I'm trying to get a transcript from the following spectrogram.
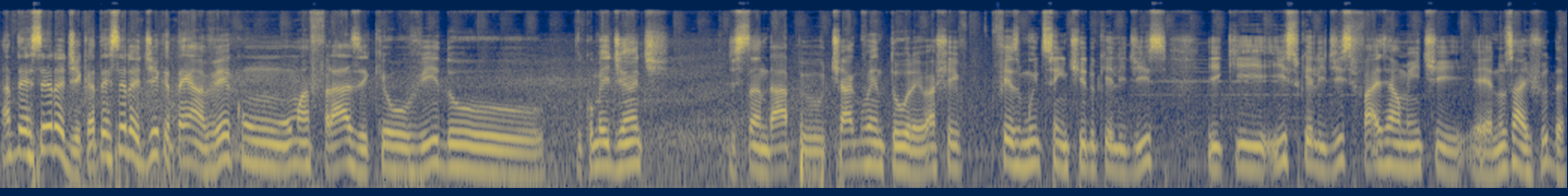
A terceira dica. A terceira dica tem a ver com uma frase que eu ouvi do, do comediante de stand-up, o Thiago Ventura. Eu achei fez muito sentido o que ele disse e que isso que ele disse faz realmente é, nos ajuda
